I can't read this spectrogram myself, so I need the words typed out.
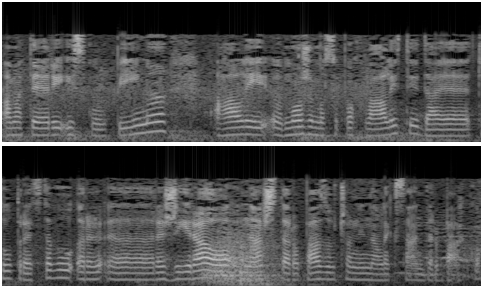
amateri iz Kulpina, ali e, možemo se pohvaliti da je tu predstavu e, režirao naš staropazovčanin Aleksandar Bako.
